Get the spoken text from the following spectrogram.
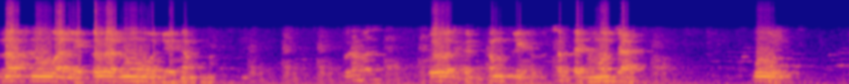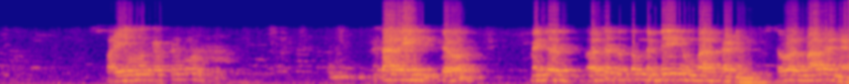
નખ નો હોવા જોઈએ કલર નો હોવો જોઈએ નખમાં. બરોબર? વ્યવસ્થિત કમ્પ્લીટ સફેદ મોજા બૂટ. ભાઈઓમાં કેપ્ટન કોણ છે? તારે એ રીતે હો. મેં તો હશે તો તમને બે નું બહાર કાઢી સવારમાં આવે ને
